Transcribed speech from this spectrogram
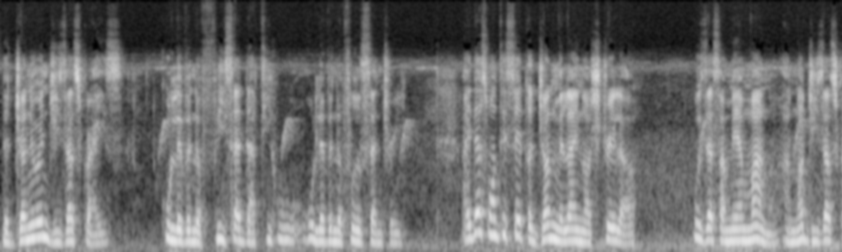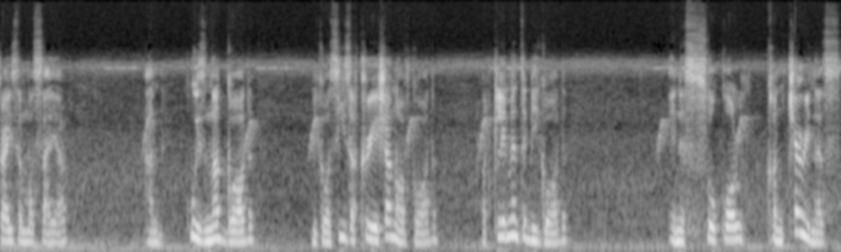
the genuine Jesus Christ who lived in the he said that he who, who lived in the first century. I just want to say to John Miller in Australia, who is just a mere man and not Jesus Christ the Messiah, and who is not God because he's a creation of God, but claiming to be God in his so-called contrariness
